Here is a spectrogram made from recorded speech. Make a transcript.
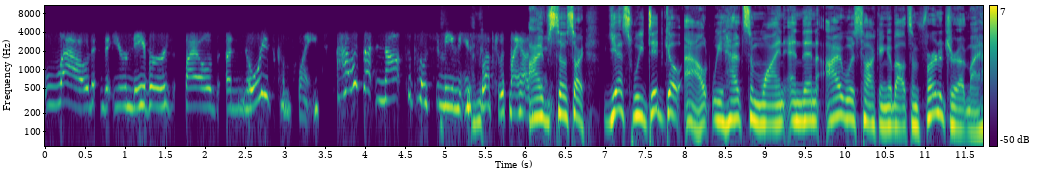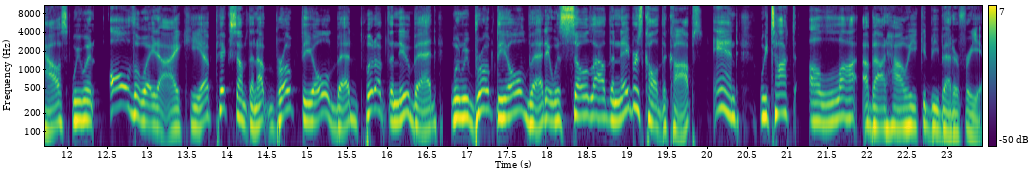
loud that your neighbors filed a noise complaint. How is that not supposed to mean that you slept with my husband? I'm so sorry. Yes, we did go out. We had some wine, and then I was talking about some furniture at my house. We went all the way to IKEA, picked something up, broke the old bed, put up the new bed. When we broke the old bed, it was so loud the neighbors called the cops, and we talked a lot about how he could be better for you.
